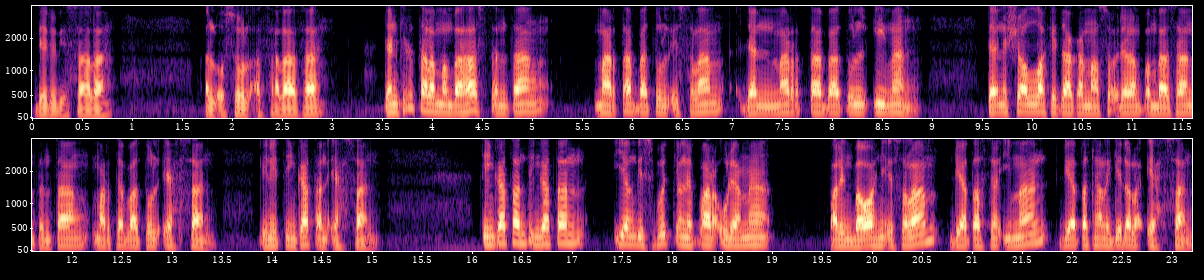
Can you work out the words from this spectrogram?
dari risalah Al-Usul Ats-Tsalatsa dan kita telah membahas tentang martabatul Islam dan martabatul iman. Dan insyaallah kita akan masuk dalam pembahasan tentang martabatul ihsan. Ini tingkatan ihsan. Tingkatan-tingkatan yang disebutkan oleh para ulama paling bawahnya Islam, di atasnya iman, di atasnya lagi adalah ihsan.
